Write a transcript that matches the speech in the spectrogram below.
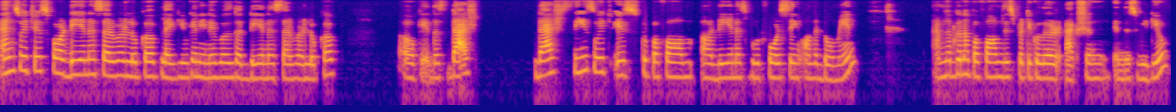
N switch is for DNS server lookup like you can enable the DNS server lookup okay this dash dash c switch is to perform a dns brute forcing on the domain. I'm not gonna perform this particular action in this video.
